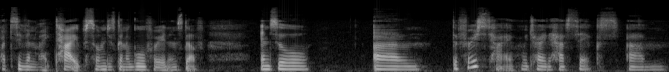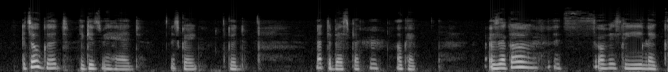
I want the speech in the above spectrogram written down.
what's even my type? So I'm just gonna go for it and stuff. And so, um, the first time we tried to have sex, um, it's all good. It gives me head. It's great. Good. Not the best, but hmm, okay. I was like, oh, it's obviously like,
